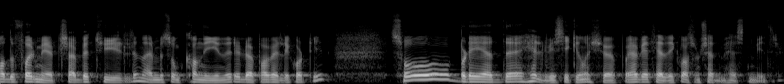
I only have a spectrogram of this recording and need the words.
hadde formert seg betydelig, nærmest som kaniner i løpet av veldig kort tid, så ble det heldigvis ikke noe kjøp. Og jeg vet heller ikke hva som skjedde med hesten videre.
